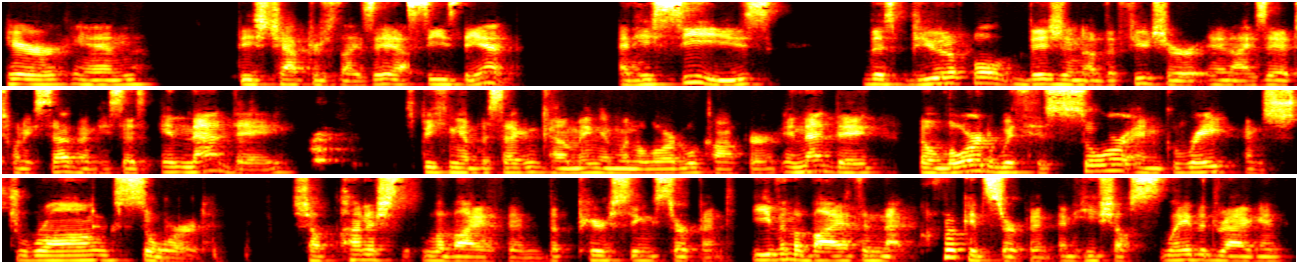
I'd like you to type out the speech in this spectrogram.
here in these chapters of Isaiah sees the end. And he sees this beautiful vision of the future in Isaiah 27. He says, In that day, speaking of the second coming and when the Lord will conquer, in that day, the Lord with his sore and great and strong sword shall punish Leviathan, the piercing serpent, even Leviathan, that crooked serpent, and he shall slay the dragon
